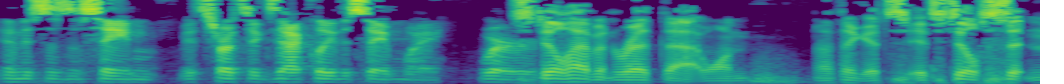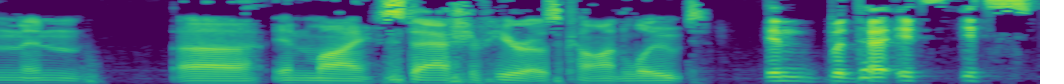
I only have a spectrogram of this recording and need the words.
and this is the same. It starts exactly the same way. Where Still haven't read that one. I think it's it's still sitting in uh in my stash of Heroes Con loot. and but that it's it's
